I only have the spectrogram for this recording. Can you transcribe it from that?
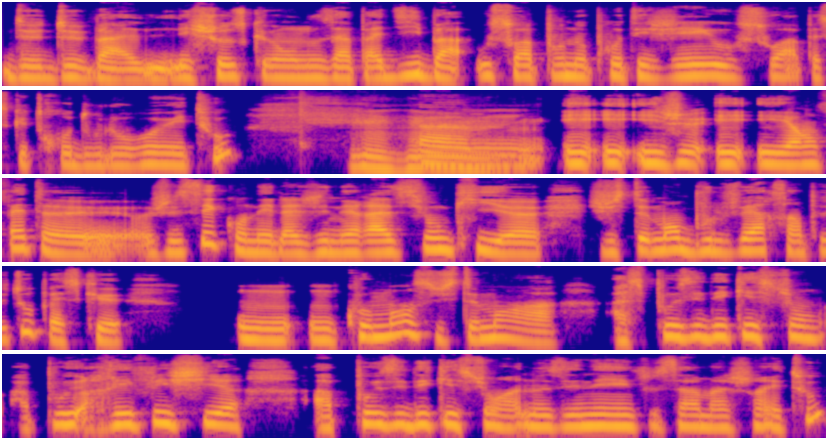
de, de bah les choses qu'on nous a pas dit, bah ou soit pour nous protéger, ou soit parce que trop douloureux et tout. Mhm. Euh, et, et, et je et, et en fait, euh, je sais qu'on est la génération qui euh, justement bouleverse un peu tout parce que on, on commence justement à, à se poser des questions, à, à réfléchir, à poser des questions à nos aînés, tout ça, machin et tout.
